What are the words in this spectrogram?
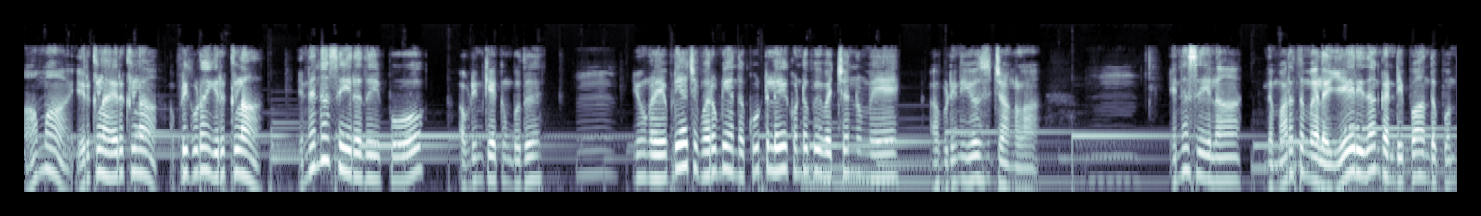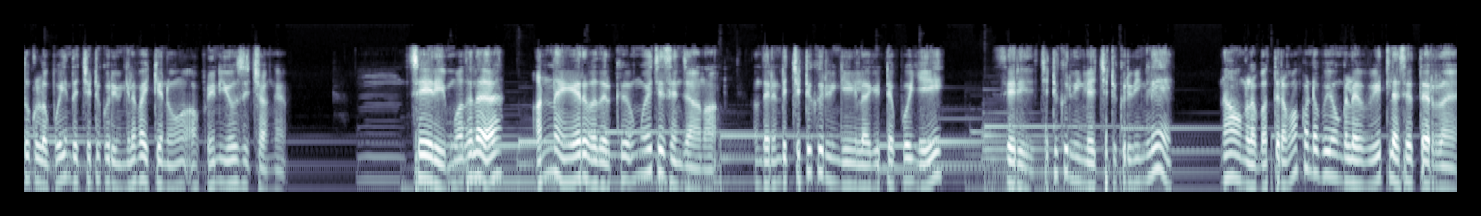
ஆமா இருக்கலாம் இருக்கலாம். அப்படி கூட இருக்கலாம். என்னென்ன செய்யறது இப்போ? அப்படின்னு கேட்கும்போது இவங்களை எப்படியாச்சும் மறுபடியும் அந்த கூட்டிலேயே கொண்டு போய் வச்சிடணுமே அப்படின்னு யோசிச்சாங்களாம். என்ன செய்யலாம்? இந்த மரத்து மேல ஏறி தான் கண்டிப்பா அந்த பொந்துக்குள்ள போய் இந்த சிட்டுக்குருவிங்களை வைக்கணும் அப்படின்னு யோசிச்சாங்க. சரி முதல்ல அண்ணன் ஏறுவதற்கு முயற்சி செஞ்சானா அந்த ரெண்டு சிட்டுக்குருவிங்களை கிட்ட போய் சரி சிட்டுக்குருவிங்களே சிட்டுக்குருவிங்களே நான் உங்களை பத்திரமா கொண்டு போய் உங்களை வீட்டில் சேர்த்துடுறேன்.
